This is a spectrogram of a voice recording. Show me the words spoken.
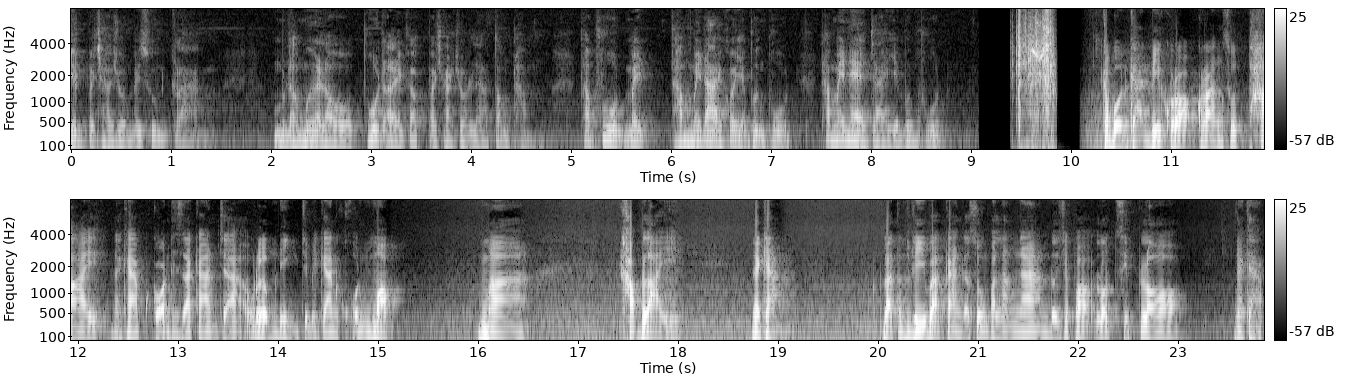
ยึดประชาชนเป็นศูนย์กลางเราเมื่อเราพูดอะไรกับประชาชนแล้วต้องทำถ้าพูดไม่ทำไม่ได้ก็อย่าเพิ่งพูด ถ้าไม่แน่ใจอย่าเพิ่งพูด กระบวนการวิเคราะห์ครั้งสุดท้ายนะครับ ก่อนที่สถานการณ์จะเริ่มนิ่ง จะมีการขนม็อบมาขับไล่นะครับ รัฐมนตรีว่าการกระทรวงพลังงาน โดยเฉพาะรถ10 ล้อนะครับ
